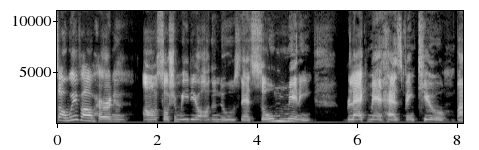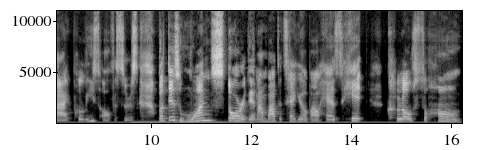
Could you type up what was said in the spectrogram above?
So we've all heard in on social media or the news that so many black men has been killed by police officers. But this one story that I'm about to tell you about has hit close to home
